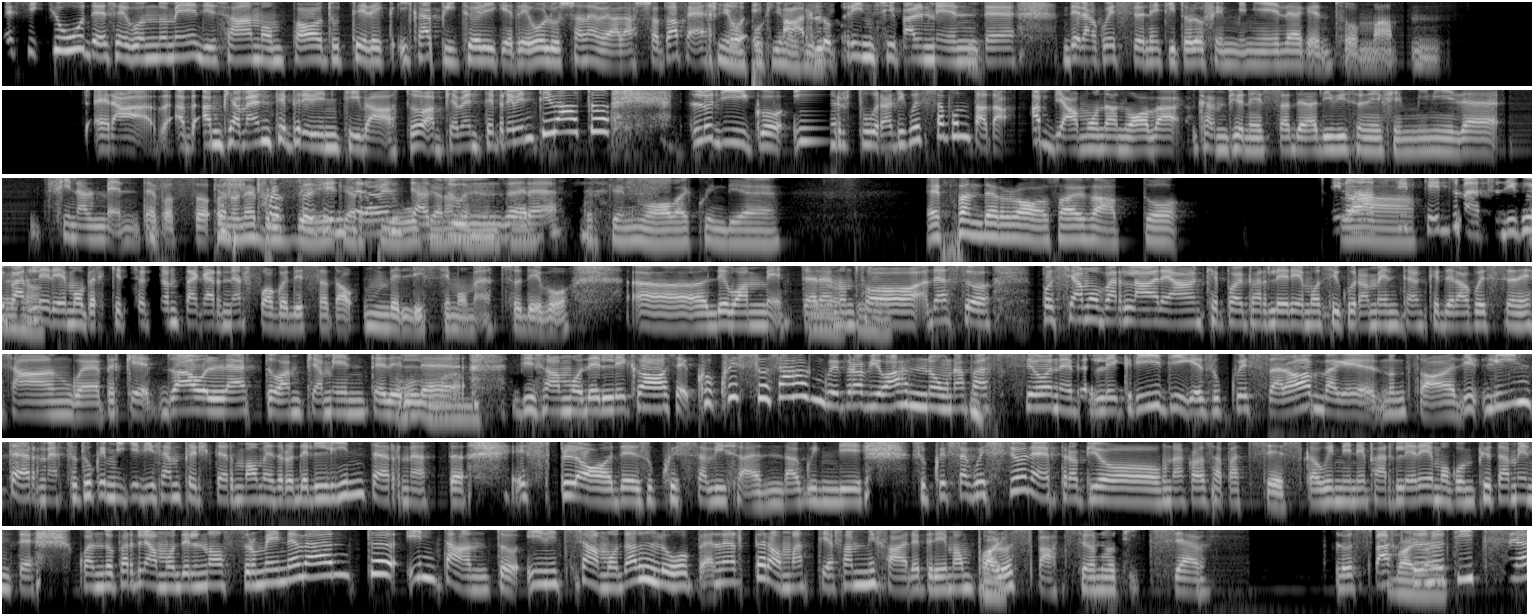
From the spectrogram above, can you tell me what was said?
E si chiude, secondo me, diciamo un po' tutti le, i capitoli che Revolution aveva lasciato aperto sì, e parlo sì. principalmente sì. della questione titolo femminile che insomma mm, era ampiamente preventivato, ampiamente preventivato. Lo dico in apertura di questa puntata, abbiamo una nuova campionessa della divisione femminile finalmente posso, che non è posso sinceramente più, aggiungere perché è nuova e quindi è è Thunder Rosa, esatto in una steel cage match di cui esatto. parleremo perché c'è tanta carne al fuoco ed è stato un bellissimo match, devo, uh, devo ammettere. Esatto, non so, esatto. adesso possiamo parlare anche, poi parleremo sicuramente anche della questione sangue, perché già ho letto ampiamente delle, oh, diciamo, delle cose. Con questo sangue proprio hanno una passione per le critiche su questa roba che non so, l'internet, tu che mi chiedi sempre il termometro dell'internet, esplode su questa vicenda vicenda, quindi su questa questione è proprio una cosa pazzesca, quindi ne parleremo compiutamente quando parliamo del nostro main event. Intanto iniziamo dall'opener, però Mattia fammi fare prima un po' Vai. lo spazio notizie. Lo spazio vai, notizie,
